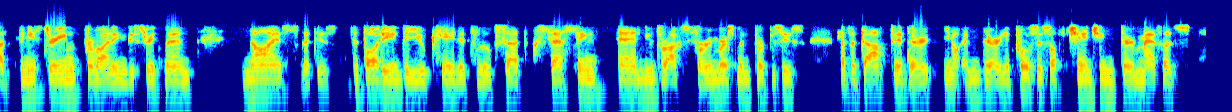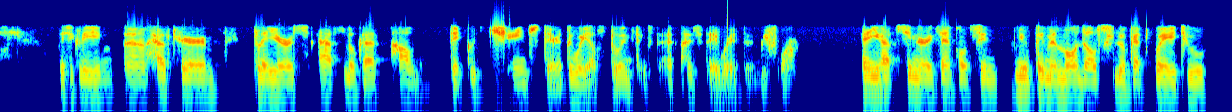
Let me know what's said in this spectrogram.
administering, providing this treatment. NICE, that is the body in the UK that looks at assessing uh, new drugs for reimbursement purposes, have adapted their, you know, and they're in the process of changing their methods. Basically, uh, healthcare players have looked at how they could change their the way of doing things as they were doing before. And you have similar examples in new payment models look at way to,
